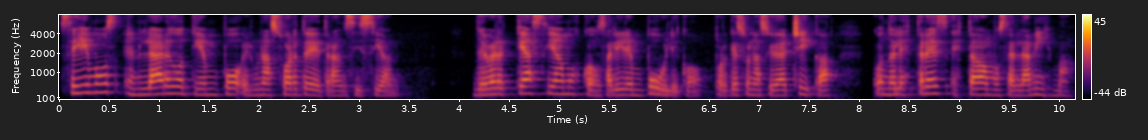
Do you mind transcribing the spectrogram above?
Seguimos en largo tiempo en una suerte de transición, de ver qué hacíamos con salir en público, porque es una ciudad chica, cuando el estrés estábamos en la misma,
